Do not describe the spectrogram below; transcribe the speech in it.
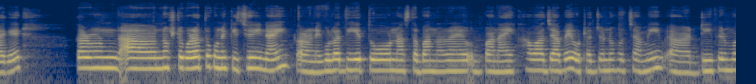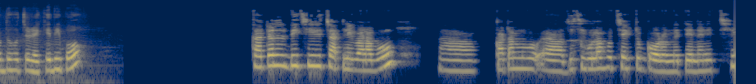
লাগে। কারণ নষ্ট করার তো কোনো কিছুই নাই, কারণ এগুলো দিয়ে তো নাস্তা বানায় বানাই খাওয়া যাবে। ওটার জন্য হচ্ছে আমি ডিপের মধ্যে হচ্ছে রেখে দিব। কাঁঠাল বিচির চাটনি বানাবো। কাঁঠাল বিচিগুলো হচ্ছে একটু গরমে টেনে নিচ্ছি।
